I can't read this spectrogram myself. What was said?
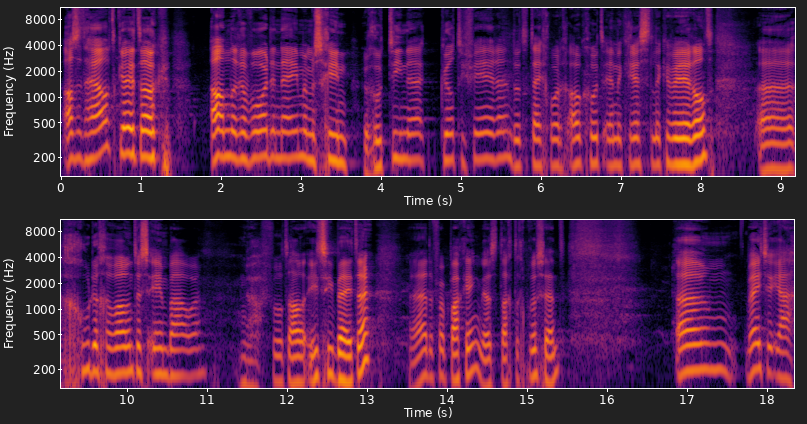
Als het helpt kun je het ook andere woorden nemen. Misschien routine cultiveren. Doet het tegenwoordig ook goed in de christelijke wereld. Uh, goede gewoontes inbouwen. Voelt al ietsie beter. De verpakking, dat is 80 procent. Um, weet je, ja,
